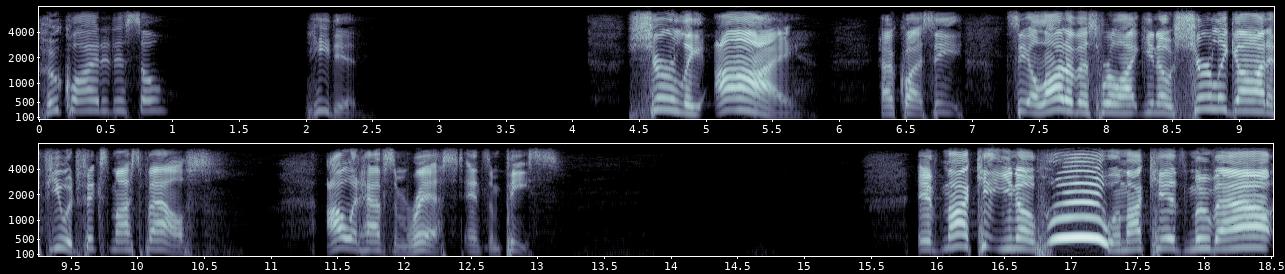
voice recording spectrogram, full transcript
Who quieted his soul? He did. Surely I have quiet. See, see, a lot of us were like, you know, surely God, if you would fix my spouse, I would have some rest and some peace. If my kid, you know, whoo, when my kids move out,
